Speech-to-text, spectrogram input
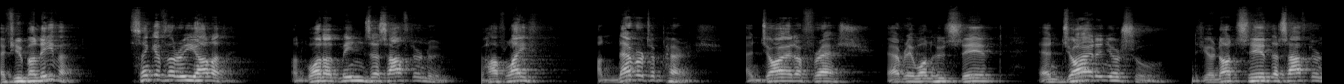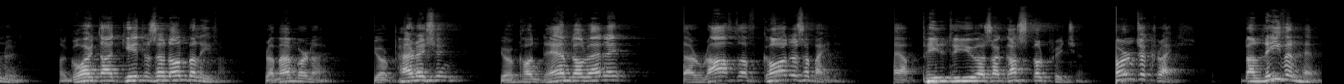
if you believe it, think of the reality and what it means this afternoon to have life and never to perish. Enjoy it afresh. Everyone who's saved, enjoy it in your soul. If you're not saved this afternoon and go out that gate as an unbeliever, remember now, you're perishing, you're condemned already, the wrath of God is abiding. I appeal to you as a gospel preacher. Turn to Christ, believe in Him,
